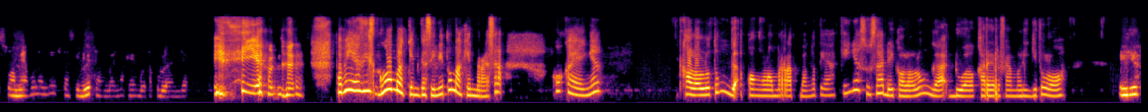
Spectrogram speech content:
suami aku nanti kasih duit yang banyak ya buat aku belanja. Iya benar. Tapi ya sih gue makin ke sini tuh makin merasa kok kayaknya kalau lu tuh nggak konglomerat banget ya, kayaknya susah deh kalau lu nggak dual career family gitu loh. Iya.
